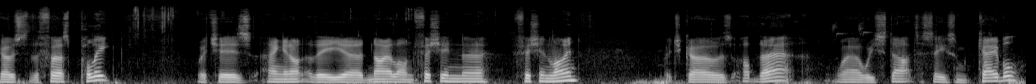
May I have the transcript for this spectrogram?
Goes to the first pulley, which is hanging onto the uh, nylon fishing uh, fishing line, which goes up there, where we start to see some cable,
